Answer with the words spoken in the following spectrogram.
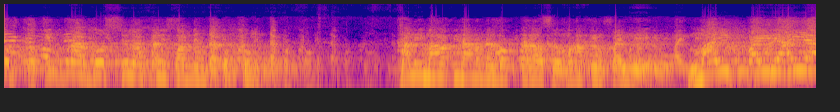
করতো, কিন্তু তার দোষ ছিল খালি পর নিন্দা করতো। খালি মাহফিল আমাদের বক্তারা আছে, মাহফিল পাইলে, মাইক পাইলে আইয়া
